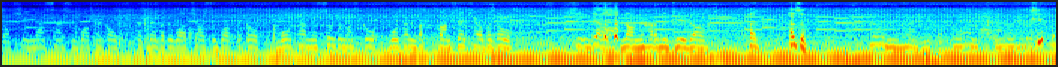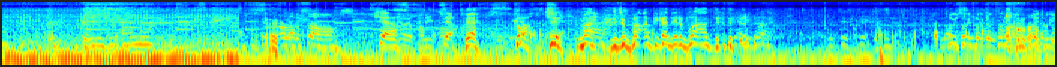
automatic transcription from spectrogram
역시 나 살수 없다고 다시 내봐도 어쩔 수 없다고 못하는 술도 마시고 못하는 밤 밤새 태워봐도 신기해 넌 하루는 길어 한숨. 끊이지 않아 없어 Yeah, yeah. 예 거짓말. 늦은 밤 비가 내려와 저기 저기 저기 저기 선생님 저기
